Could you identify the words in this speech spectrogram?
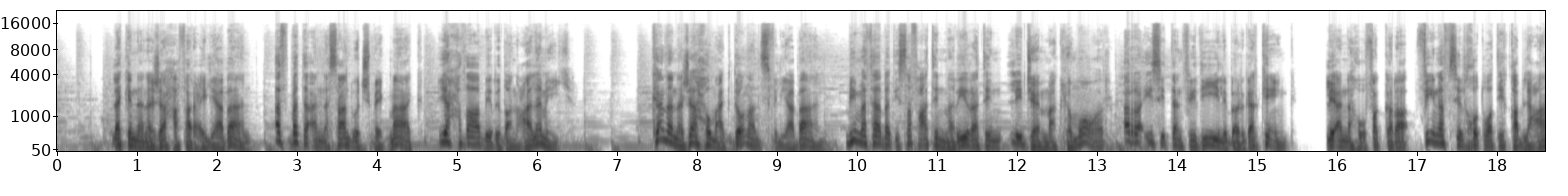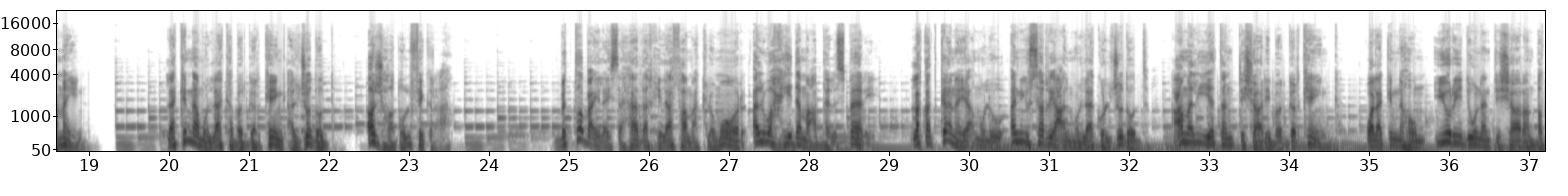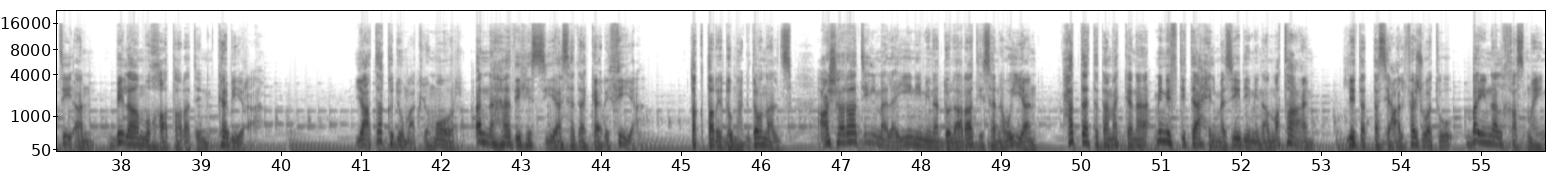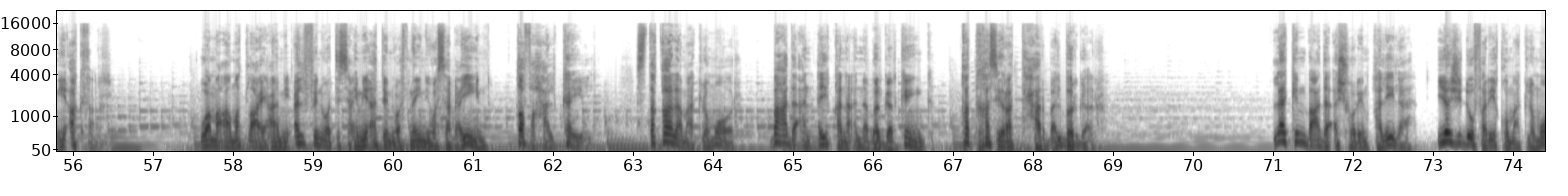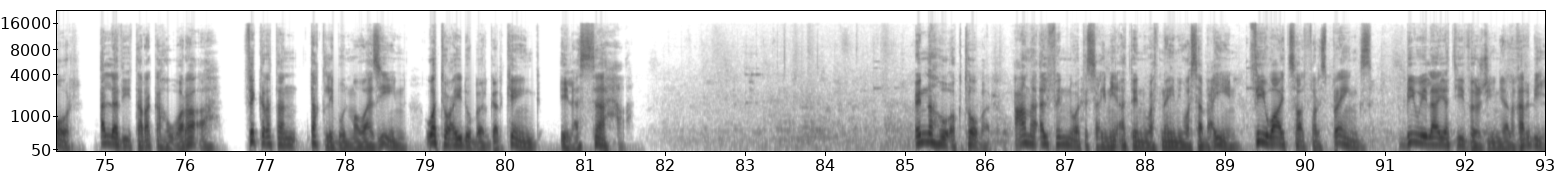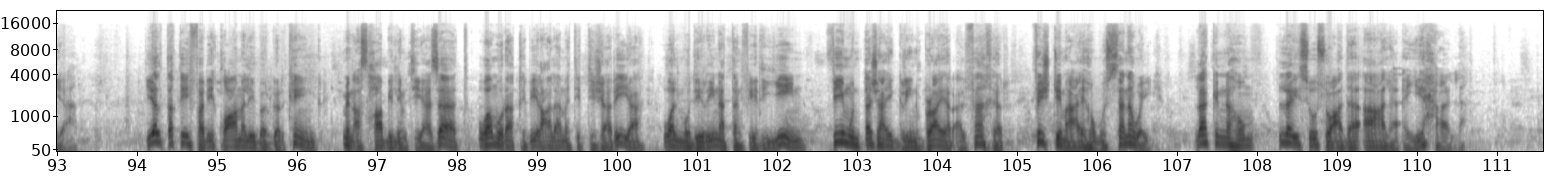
لكن نجاح فرع اليابان أثبت أن ساندويتش بيج ماك يحظى برضا عالمي. كان نجاح ماكدونالدز في اليابان بمثابة صفعة مريرة لجيم ماكلومور الرئيس التنفيذي لبرجر كينج لأنه فكر في نفس الخطوة قبل عامين. لكن ملاك برجر كينج الجدد أجهضوا الفكرة. بالطبع ليس هذا خلاف ماكلومور الوحيد مع بيلسباري لقد كان يأمل أن يسرع الملاك الجدد عملية انتشار برجر كينج ولكنهم يريدون انتشارا بطيئا بلا مخاطرة كبيرة. يعتقد ماكلومور أن هذه السياسة كارثية. تقترض ماكدونالدز عشرات الملايين من الدولارات سنويا حتى تتمكن من افتتاح المزيد من المطاعم. لتتسع الفجوة بين الخصمين أكثر. ومع مطلع عام 1972 طفح الكيل. استقال ماكلومور بعد أن أيقن أن برجر كينج قد خسرت حرب البرجر. لكن بعد أشهر قليلة يجد فريق ماكلومور الذي تركه وراءه فكرة تقلب الموازين وتعيد برجر كينج إلى الساحة. إنه أكتوبر عام 1972 في وايت سلفر سبرينغز بولاية فيرجينيا الغربية. يلتقي فريق عمل برجر كينج من أصحاب الامتيازات ومراقبي العلامة التجارية والمديرين التنفيذيين في منتجع جرين براير الفاخر في اجتماعهم السنوي لكنهم ليسوا سعداء على أي حال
